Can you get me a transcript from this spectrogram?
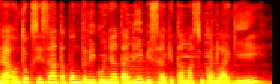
Nah untuk sisa tepung terigunya tadi bisa kita masukkan lagi.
